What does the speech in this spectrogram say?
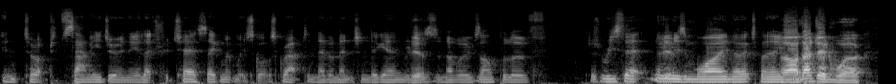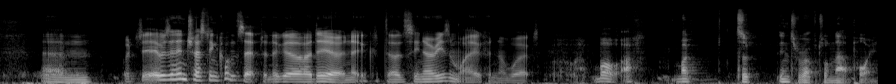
interrupted Sammy during the electric chair segment, which got scrapped and never mentioned again. Which Yeah. is another example of just reset, no Yeah. reason why, no explanation. Oh, that didn't work. um, Which it was an interesting concept and a good idea, and it, I'd see no reason why it couldn't have worked. Well, I, my, to interrupt on that point,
